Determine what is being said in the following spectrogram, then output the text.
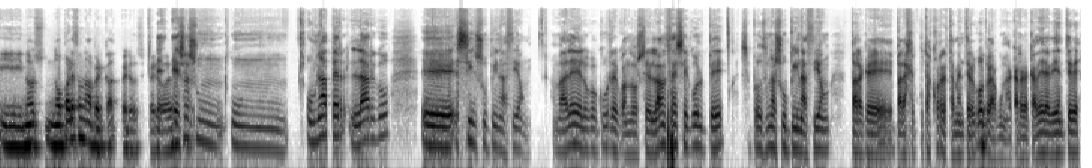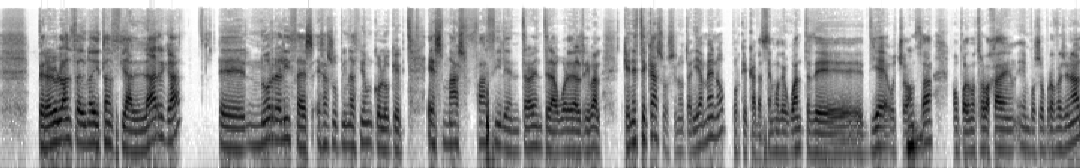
y, no, no parece un uppercut, pero, pero Eh, es- Eso es un, un, un upper largo eh, sin supinación. ¿Vale? Lo que ocurre cuando se lanza ese golpe, se produce una supinación para que para ejecutar correctamente el golpe, alguna carga de cadera, evidentemente, pero él lo lanza de una distancia larga, eh, no realiza es- esa supinación, con lo que es más fácil entrar entre la guardia del rival, que en este caso se notaría menos, porque carecemos de guantes de 10, 8 onzas, como podemos trabajar en, en boxeo profesional,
